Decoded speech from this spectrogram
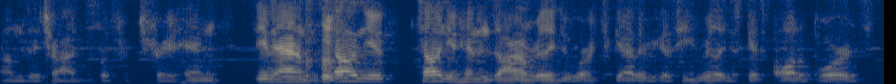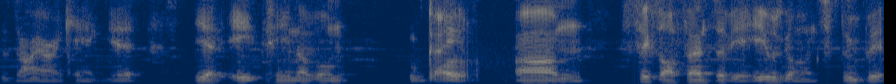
Um, they tried to look for trade him. Steven Adams, I'm telling you, telling you, him and Zion really do work together because he really just gets all the boards that Zion can't get. He had 18 of them. Damn. Um, six offensive. Yeah, he was going stupid.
